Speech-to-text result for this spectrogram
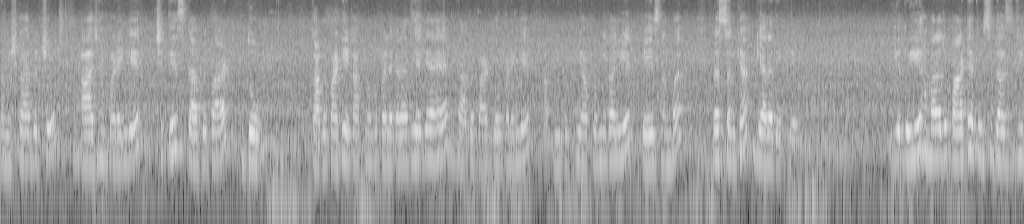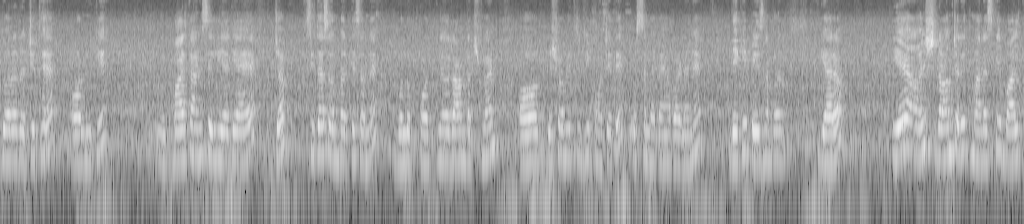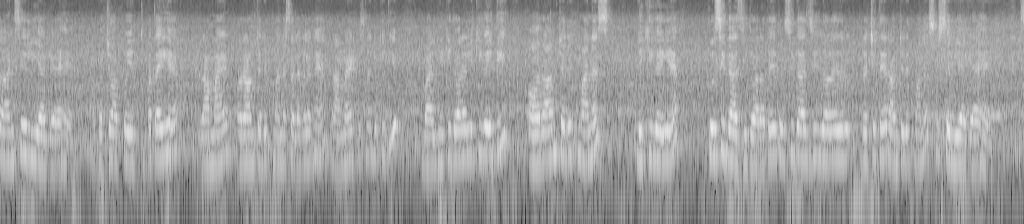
नमस्कार बच्चों, आज हम पढ़ेंगे क्षितिज काव्य पाठ दो। काव्य पाठ एक आप लोगों को पहले करा दिया गया है। काव्य पाठ दो पढ़ेंगे। अपनी बुक भी आप लोग निकालिए। पेज नंबर दस संख्या ग्यारह देखिए। ये तो ये हमारा जो पाठ है, तुलसीदास जी द्वारा रचित है और उनके बालकांड से लिया गया है। जब सीता स्वयंवर के समय वो लोग राम लक्ष्मण और विश्वामित्र जी पहुँचे थे, उस समय का यहाँ वर्णन है। देखिए पेज नंबर ग्यारह। यह अंश रामचरित मानस के बाल कांड से लिया गया है। अब बच्चों, आपको एक तो पता ही है, रामायण और रामचरित मानस अलग अलग हैं। रामायण किसने लिखी थी? वाल्मीकि द्वारा लिखी गई थी और रामचरित मानस लिखी गई है तुलसीदास जी द्वारा। तो ये तुलसीदास जी द्वारा रचित है, रामचरित मानस उससे लिया गया है।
